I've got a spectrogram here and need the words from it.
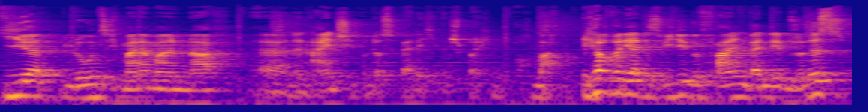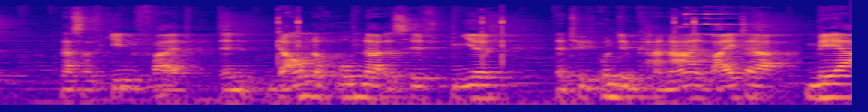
hier lohnt sich meiner Meinung nach äh, ein Einstieg und das werde ich entsprechend auch machen. Ich hoffe, dir hat das Video gefallen. Wenn dem so ist, lass auf jeden Fall einen Daumen nach oben da. Das hilft mir natürlich und dem Kanal weiter mehr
